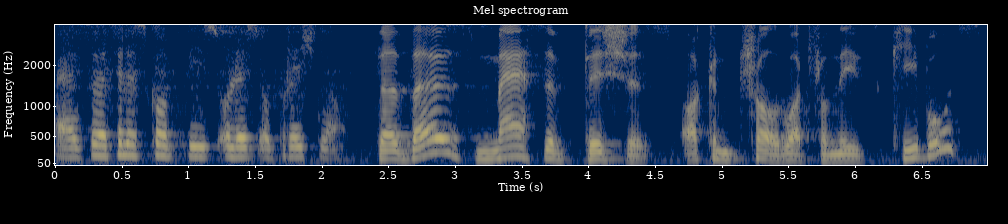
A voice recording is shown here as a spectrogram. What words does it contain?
And so the telescope is always operational. So those massive dishes are controlled, what, from these keyboards?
